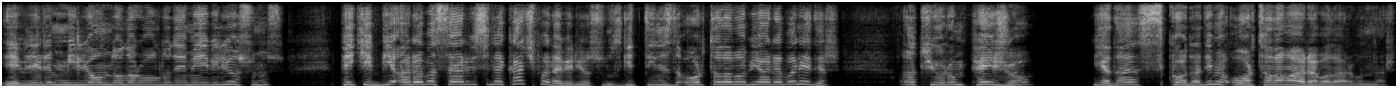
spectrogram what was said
Evlerin milyon dolar oldu demeyi biliyorsunuz. Peki bir araba servisine kaç para veriyorsunuz? Gittiğinizde ortalama bir araba nedir? Atıyorum Peugeot ya da Skoda değil mi? Ortalama arabalar bunlar.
